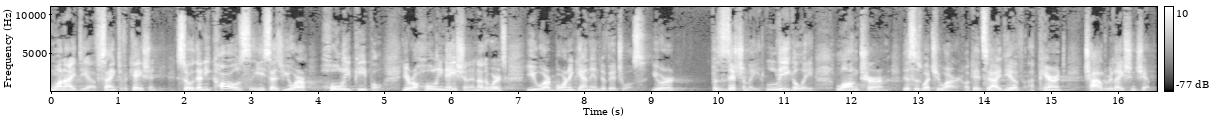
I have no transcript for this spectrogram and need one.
one idea of sanctification. So then he calls, he says, You are holy people. You're a holy nation. In other words, you are born again individuals. You're positionally, legally, long term. This is what you are. Okay, it's the idea of a parent child relationship.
